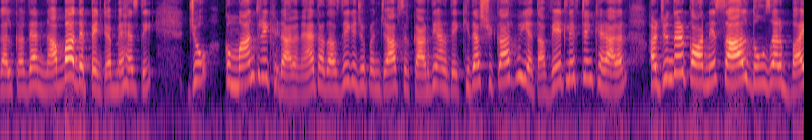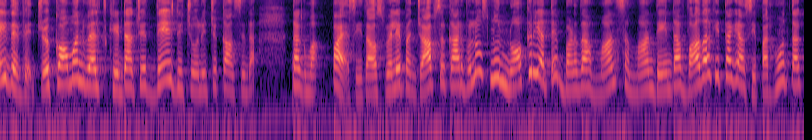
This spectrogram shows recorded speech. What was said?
ਗੱਲ ਕਰਦੇ ਹਾਂ ਨਾਭਾ ਦੇ ਪਿੰਡ ਮਹਿਜ਼ ਦੀ, ਜੋ ਕੌਮਾਂਤਰੀ ਖਿਡਾਰਨ ਹੈ, ਤਾਂ ਦੱਸਦੀ ਕਿ ਜੋ ਪੰਜਾਬ ਸਰਕਾਰ ਦੀ ਅਣਦੇਖੀ ਦਾ ਸ਼ਿਕਾਰ ਹੋਈ ਹੈ, ਤਾਂ weight lifting ਖਿਡਾਰਨ ਹਰਜਿੰਦਰ ਕੌਰ ਨੇ ਸਾਲ 2022 ਦੇ ਵਿੱਚ ਕਾਮਨਵੈਲਥ ਖੇਡਾਂ 'ਚ ਦੇਸ਼ ਦੀ ਚੋਲੀ 'ਚ ਕਾਂਸੇ ਦਾ ਤਗਮਾ ਪਾਇਆ ਸੀ। ਤਾਂ ਉਸ ਵੇਲੇ ਪੰਜਾਬ ਸਰਕਾਰ ਵੱਲੋਂ ਉਸ ਨੂੰ ਨੌਕਰੀ ਅਤੇ ਬਣਦਾ ਮਾਨ ਸਨਮਾਨ ਦੇਣ ਦਾ ਵਾਅਦਾ ਕੀਤਾ ਗਿਆ ਸੀ, ਪਰ ਹੁਣ ਤੱਕ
